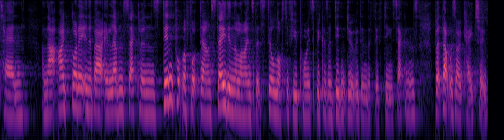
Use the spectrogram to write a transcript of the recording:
10, and that I got it in about 11 seconds, didn't put my foot down, stayed in the lines, but still lost a few points because I didn't do it within the 15 seconds, but that was okay too.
